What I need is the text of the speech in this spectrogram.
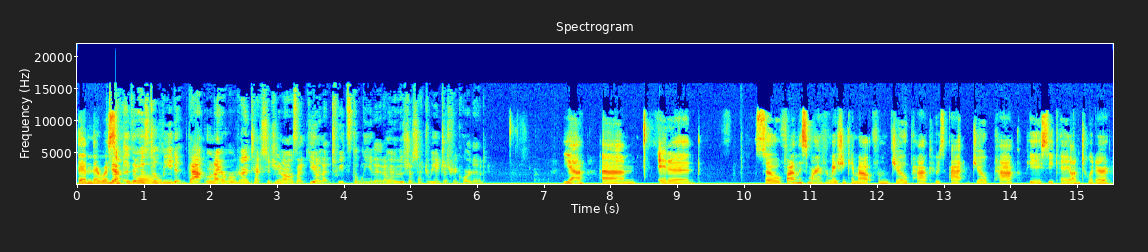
Then there was Yeah, people. it was deleted. That when I remember when I texted you and I was like, "Yo, that tweet's deleted." I mean, it was just after we had just recorded. Yeah. Um, it had. So finally, some more information came out from Joe Pack, who's at Joe Pack, P A C K, on Twitter.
